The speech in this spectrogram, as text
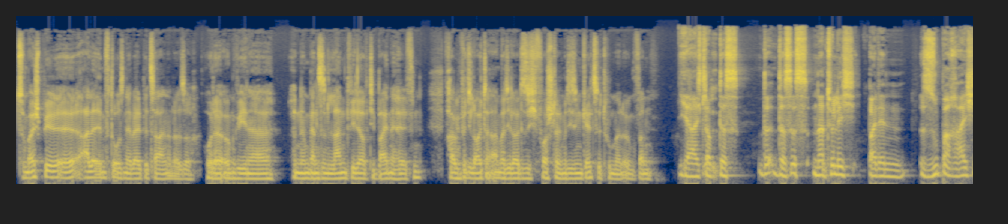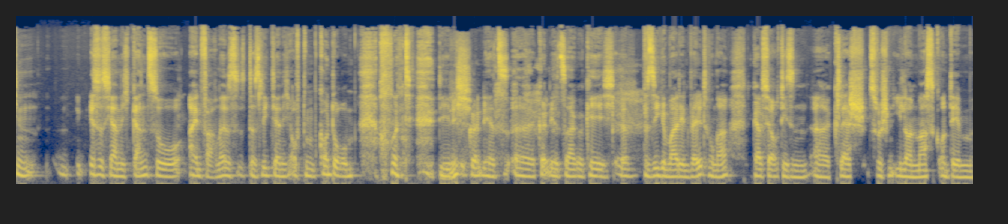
zum Beispiel äh, alle Impfdosen der Welt bezahlen oder so. Oder irgendwie in, einer, in einem ganzen Land wieder auf die Beine helfen. Frage mich, was die Leute an, weil die Leute sich vorstellen, mit diesem Geld zu tun mal irgendwann. Ja, ich glaube, das, das ist natürlich bei den Superreichen ist es ja nicht ganz so einfach. Ne? Das, das liegt ja nicht auf dem Konto rum. Und die nicht? könnten jetzt, äh, könnten jetzt sagen, okay, ich äh, besiege mal den Welthunger. Da gab es ja auch diesen äh, Clash zwischen Elon Musk und dem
